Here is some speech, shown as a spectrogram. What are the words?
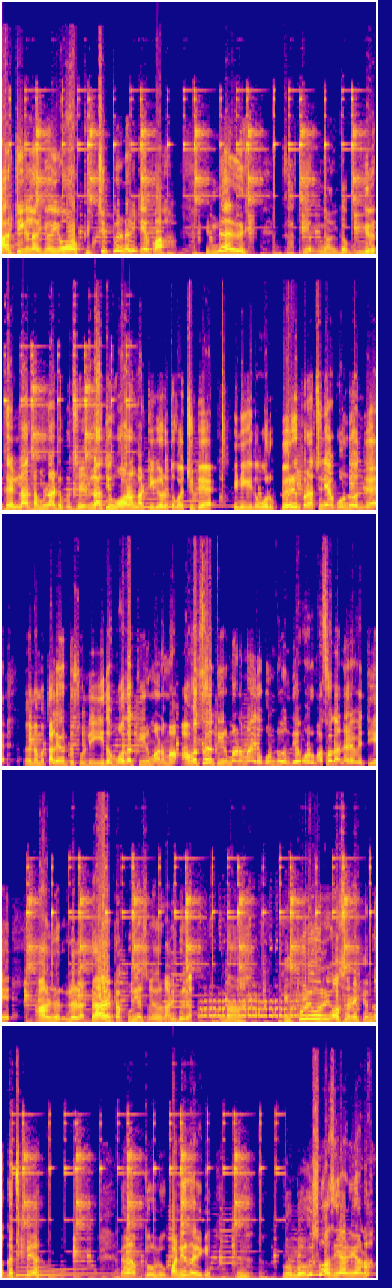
ஆர்டிகல் ஐயோயோ பிச்சு பிணறிட்டேப்பா. என்ன இது? சத்தியம் நான் இதை இருக்க எல்லா தமிழ்நாட்டு பிரச்சனை எல்லாத்தையும் ஓரம் கட்டி எடுத்து வச்சுட்டு இன்னைக்கு இதை ஒரு பெரிய பிரச்சனையா கொண்டு வந்து நம்ம தலைவர்கிட்ட சொல்லி இதை மொதல் தீர்மானமா அவசர தீர்மானமா இதை கொண்டு வந்து ஒரு மசோதா நிறைவேற்றி ஆளுநர் இல்ல இல்ல டைரக்டா குடியரசுத் தலைவருக்கு அனுப்பிடுறேன். ஏன்னா இப்படி ஒரு யோசனை எங்க கட்சியிலையா பண்ணிடுறேன் இன்னைக்கு. ரொம்ப விசுவாசியானியா நான்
